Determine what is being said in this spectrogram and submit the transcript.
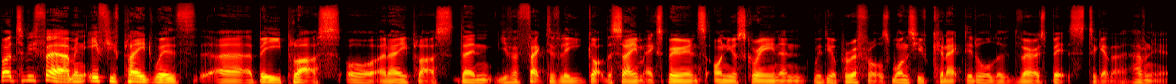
But to be fair, I mean, if you've played with uh, a B plus or an A plus, then you've effectively got the same experience on your screen and with your peripherals once you've connected all the various bits together, haven't you?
